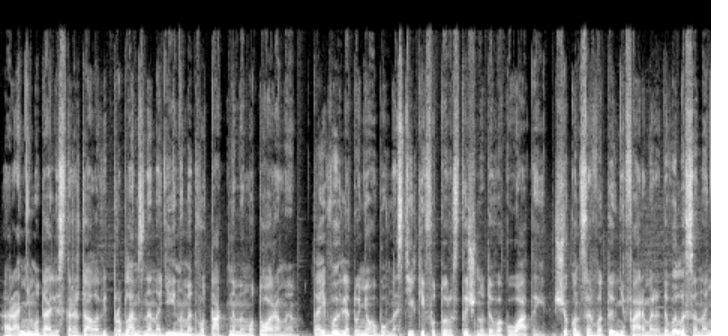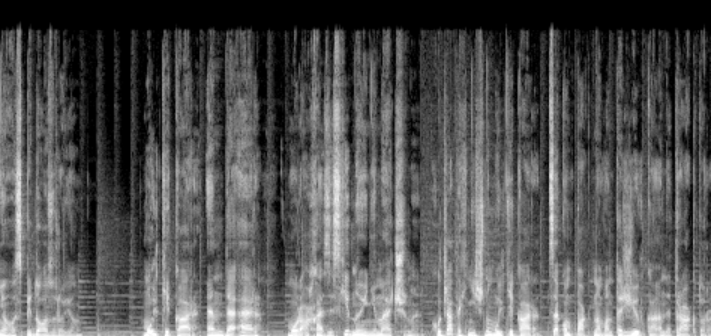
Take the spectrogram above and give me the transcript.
ранні моделі страждали від проблем з ненадійними двотактними моторами, та й вигляд у нього був настільки футуристично дивакуватий, що консервативні фермери дивилися на нього з підозрою. Мультікар НДР Мураха зі східної Німеччини. Хоча технічно мультікар це компактна вантажівка, а не трактор.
